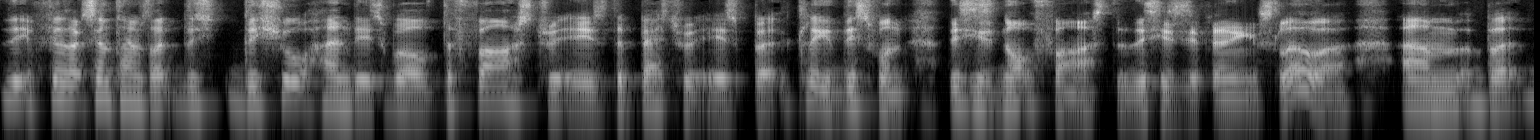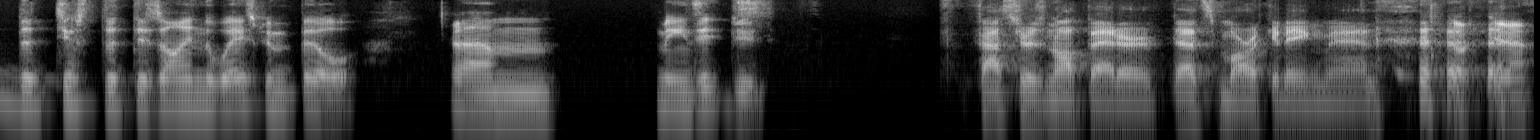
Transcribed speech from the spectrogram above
it feels like sometimes like the, the shorthand is well, the faster it is, the better it is. But clearly, this one, this is not faster. This is if anything slower. Um, but the just the design, the way it's been built, um, means it. Dude. Faster is not better. That's marketing, man. yeah.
